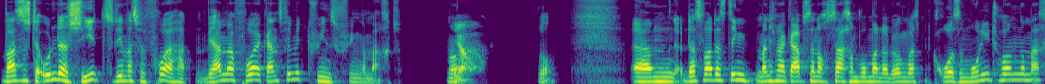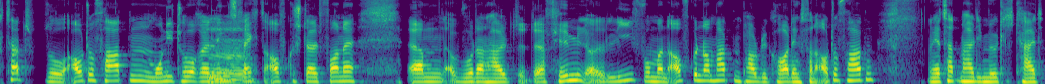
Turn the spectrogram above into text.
was ist der Unterschied zu dem, was wir vorher hatten? Wir haben ja vorher ganz viel mit Greenscreen gemacht. Ne? ja. So. Ähm, das war das Ding. Manchmal gab es ja noch Sachen, wo man dann irgendwas mit großen Monitoren gemacht hat. So Autofahrten, Monitore Mhm. links, rechts aufgestellt vorne, ähm, wo dann halt der Film äh, lief, wo man aufgenommen hat, ein paar Recordings von Autofahrten. Und jetzt hat man halt die Möglichkeit,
